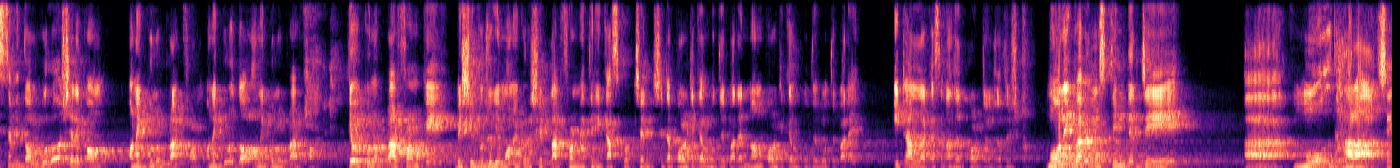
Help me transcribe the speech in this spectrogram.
ইসলামী দলগুলো সেরকম অনেকগুলো প্ল্যাটফর্ম অনেকগুলো দল, অনেকগুলো প্ল্যাটফর্ম কেউ কোনো প্ল্যাটফর্মকে বেশি উপযোগী মনে করে সেই প্ল্যাটফর্মে তিনি কাজ করছেন, সেটা পলিটিক্যাল হতে পারে নন পলিটিক্যাল হতে হতে পারে। এটা আল্লাহর কাছে নাজার পাওয়ার জন্য যথেষ্ট। মৌলিকভাবে মুসলিমদের যে মূল ধারা আছে,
